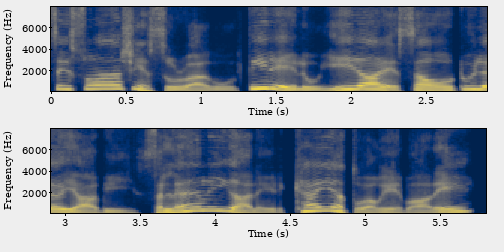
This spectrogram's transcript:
စိတ်ဆွမ်းရှင်ဆိုတာကိုသိတယ်လို့ရေးထားတဲ့စာအုပ်တွေးလိုက်ရပြီးဇလန်းလေးကလည်းခန်းရက်သွားခဲ့ပါတယ်။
